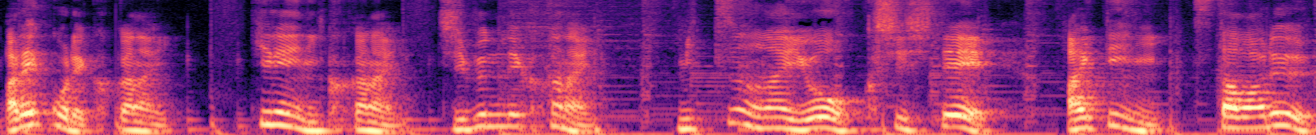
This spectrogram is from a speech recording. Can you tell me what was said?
あれこれ書かない、綺麗に書かない、自分で書かない、3つの内容を駆使して相手に伝わる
